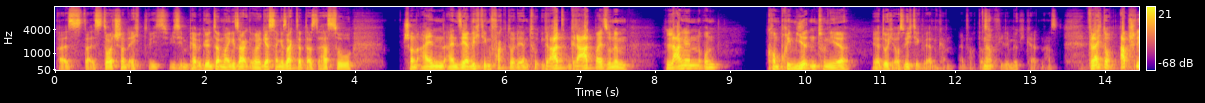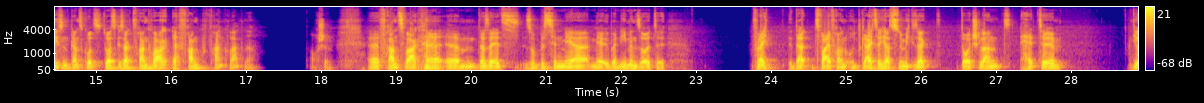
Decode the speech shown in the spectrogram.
da ist, da ist Deutschland echt, wie es eben Per Günther mal gesagt oder gestern gesagt hat, da hast du schon einen, einen sehr wichtigen Faktor, der gerade gerade bei so einem langen und komprimierten Turnier ja durchaus wichtig werden kann. Einfach, dass ja. du viele Möglichkeiten hast. Vielleicht noch abschließend ganz kurz. Du hast gesagt, Frank, Wag äh, Frank, Frank Wagner. Auch schön. Äh, Franz Wagner, ähm, dass er jetzt so ein bisschen mehr, mehr übernehmen sollte. Vielleicht da, zwei Fragen. Und gleichzeitig hast du nämlich gesagt, Deutschland hätte die,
